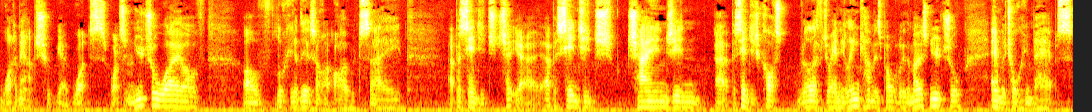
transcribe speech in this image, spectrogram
what amount should yeah, what's what's a neutral way of of looking at this? I, I would say a percentage ch- a percentage change in uh, percentage cost relative to annual income is probably the most neutral, and we're talking perhaps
